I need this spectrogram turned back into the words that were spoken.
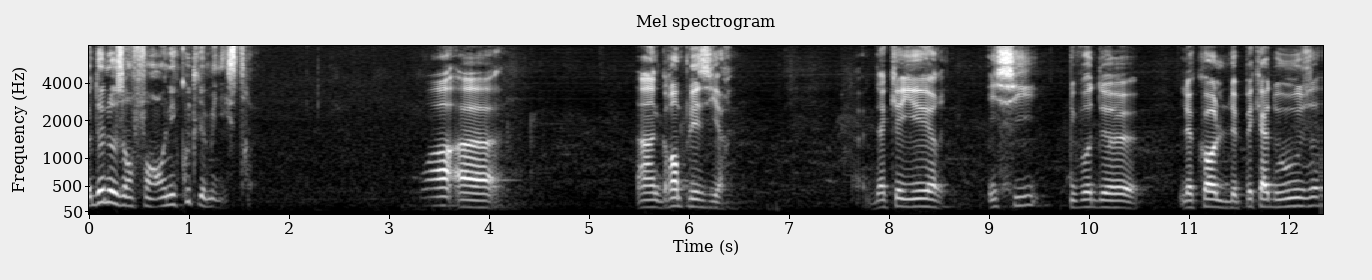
de nos enfants. On écoute le ministre. Moi, euh, un grand plaisir d'accueillir ici, au niveau de l'école de PK12,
